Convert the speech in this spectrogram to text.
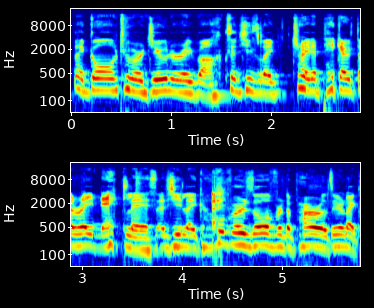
like go to her jewelry box and she's like trying to pick out the right necklace and she like hovers over the pearls. You're like,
